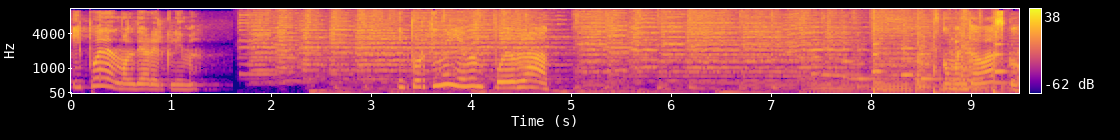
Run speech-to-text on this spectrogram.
y pueden moldear el clima. ¿Y por qué no llevan Puebla como en Tabasco?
